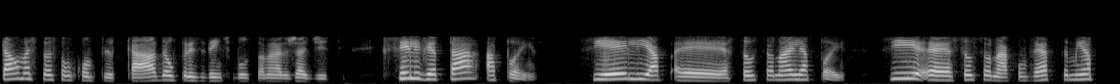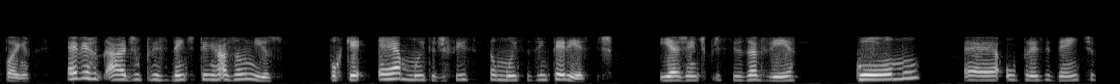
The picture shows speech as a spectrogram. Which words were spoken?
tá uma situação complicada. O presidente Bolsonaro já disse se ele vetar, apanha. Se ele é, sancionar, ele apanha. Se é, sancionar com veto, também apanha. É verdade, o presidente tem razão nisso, porque é muito difícil, são muitos interesses. E a gente precisa ver como é, o presidente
